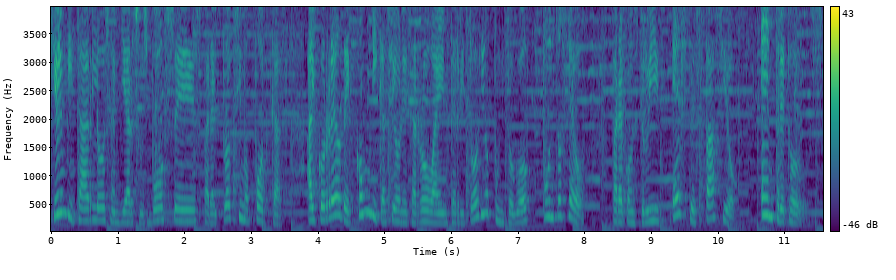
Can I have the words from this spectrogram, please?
Quiero invitarlos a enviar sus voces para el próximo podcast al correo de comunicaciones para construir este espacio entre todos.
